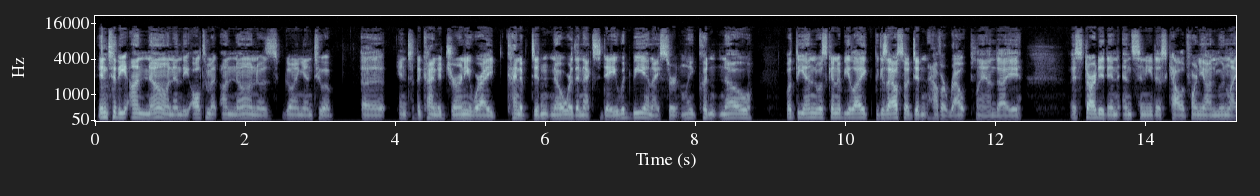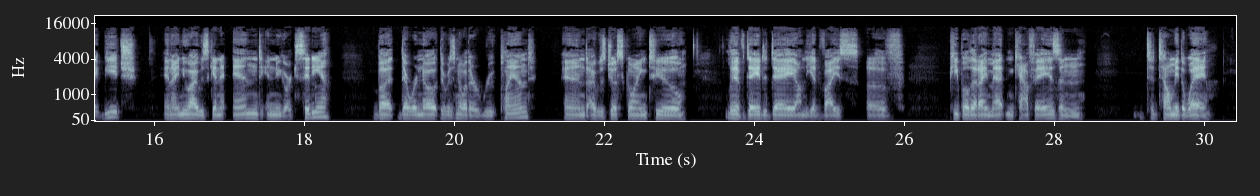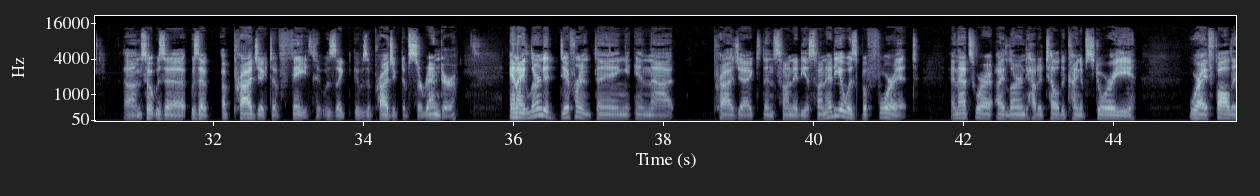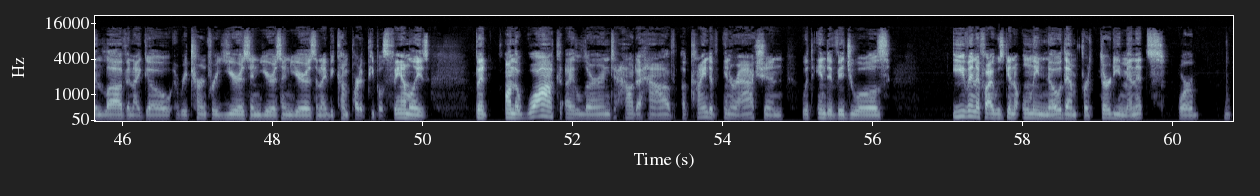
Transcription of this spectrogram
into the unknown. And the ultimate unknown was going into a uh, into the kind of journey where I kind of didn't know where the next day would be, and I certainly couldn't know what the end was going to be like because I also didn't have a route planned. I I started in Encinitas, California, on Moonlight Beach, and I knew I was going to end in New York City, but there were no there was no other route planned, and I was just going to live day to day on the advice of people that I met in cafes and to tell me the way. Um, so it was a was a, a project of faith. It was like it was a project of surrender, and I learned a different thing in that project than Svanetia. Svanetia was before it, and that's where I learned how to tell the kind of story where I fall in love and I go return for years and years and years, and I become part of people's families. On the walk, I learned how to have a kind of interaction with individuals, even if I was going to only know them for 30 minutes or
